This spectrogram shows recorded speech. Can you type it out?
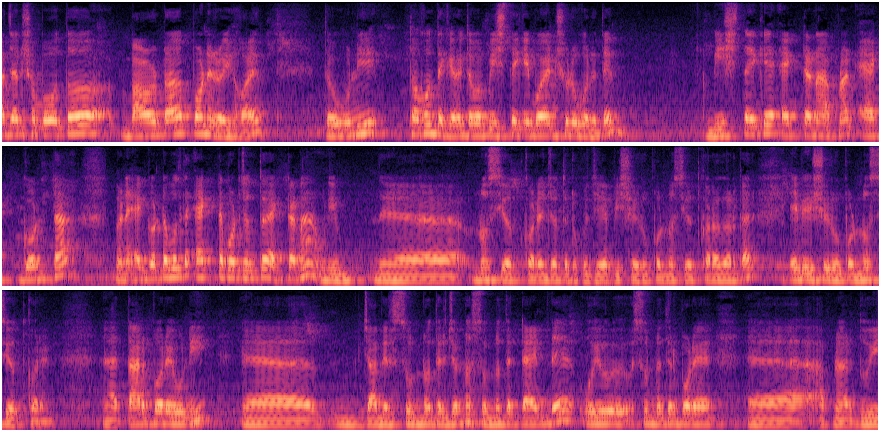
আজান সম্ভবত বারোটা পনেরোই হয়। তো উনি তখন থেকে হয়তো বিশ থেকে বয়ান শুরু করে দেন। বিশ থেকে একটা না আপনার এক ঘণ্টা মানে এক ঘণ্টা বলতে একটা পর্যন্ত একটা না উনি নসিহত করে যতটুকু যে বিষয়ের উপর নসিহত করা দরকার এই বিষয়ের উপর নসিহত করেন। তারপরে উনি যাদের সুন্নতের জন্য সুন্নতের টাইম দেয়, ওই সুন্নতের পরে আপনার দুই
